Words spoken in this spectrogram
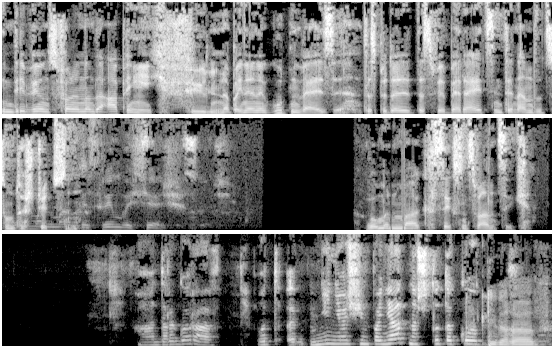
Indem wir uns voneinander abhängig fühlen, aber in einer guten Weise. Das bedeutet, dass wir bereit sind, einander zu unterstützen. Woman Mark 26. Lieber Rav,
